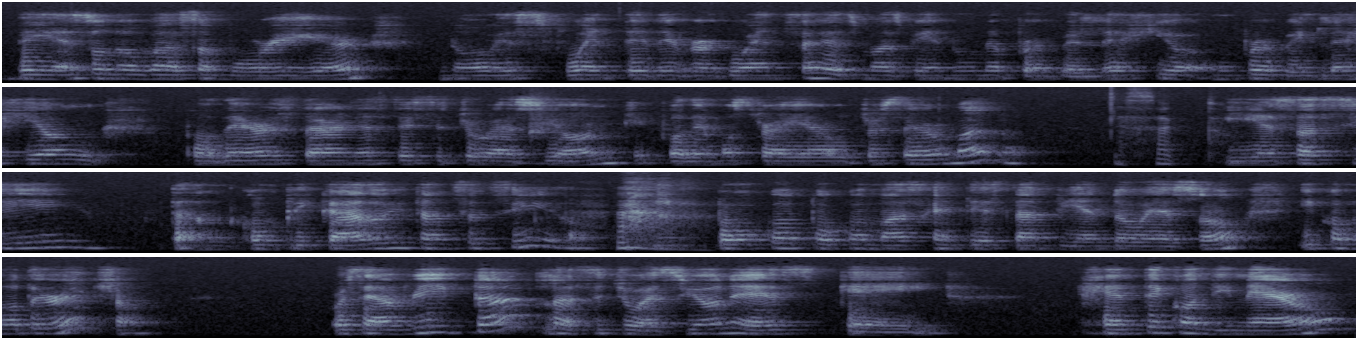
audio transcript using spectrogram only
de eso no vas a morir. No es fuente de vergüenza, es más bien un privilegio, un privilegio poder estar en esta situación que podemos traer a otro ser humano. Exacto. Y es así tan complicado y tan sencillo. Y poco a poco más gente está viendo eso y como derecho. O sea, ahorita la situación es que gente con dinero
